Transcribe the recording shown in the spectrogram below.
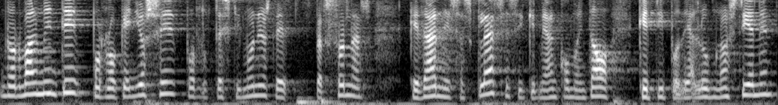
normalmente, por lo que yo sé, por los testimonios de personas que dan esas clases y que me han comentado qué tipo de alumnos tienen,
